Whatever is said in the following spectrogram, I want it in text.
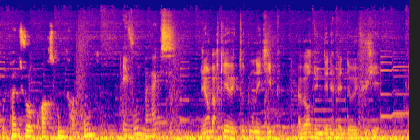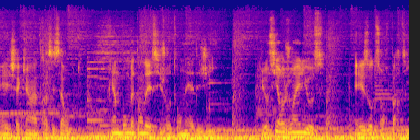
faut pas toujours croire ce qu'on te raconte. Et vous, Max? J'ai embarqué avec toute mon équipe à bord d'une des navettes de réfugiés, et chacun a tracé sa route. Rien de bon m'attendait si je retournais à DGI. J'ai aussi rejoint Helios, et les autres sont repartis,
